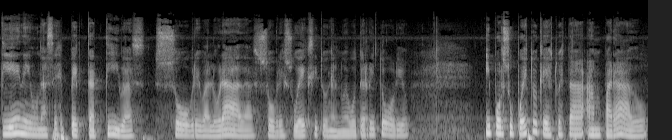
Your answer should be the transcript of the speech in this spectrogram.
tiene unas expectativas sobrevaloradas sobre su éxito en el nuevo territorio y por supuesto que esto está amparado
